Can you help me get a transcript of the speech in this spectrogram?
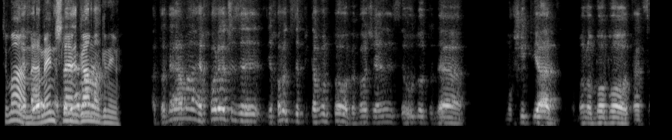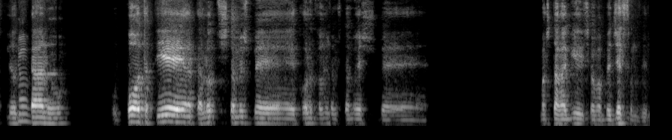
תשמע, המאמן שלהם גם? מגניב. אתה יודע מה, יכול להיות שזה, יכול להיות שזה פתרון טוב, יכול להיות שהנרי סעודו, אתה יודע, מושיט יד, אומר לו בוא בוא, אתה צריך להיות כן. איתנו, פה אתה תהיה, אתה לא תשתמש בכל הדברים שאתה משתמש ב... מה שאתה רגיל שם בג'קסונוויל.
